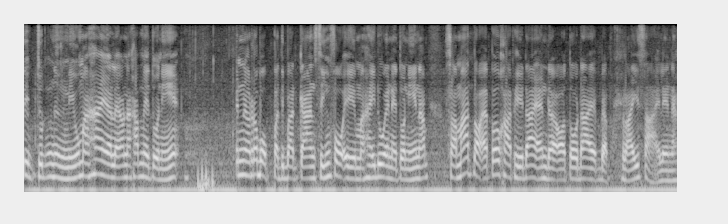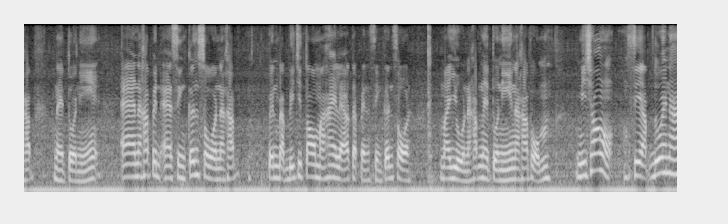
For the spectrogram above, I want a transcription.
10.1 นิ้วมาให้แล้วนะครับ ในตัวนี้เป็นระบบปฏิบัติการ Sync 4A มาให้ด้วยในตัวนี้นะครับ สามารถต่อ Apple CarPlay ได้ Android Auto ได้แบบไร้สายเลยนะครับ ในตัวนี้แอร์นะครับเป็น Air Single Zone นะครับ เป็นแบบดิจิตอลมาให้แล้ว แต่เป็น Single Zone มาอยู่นะครับในตัวนี้นะครับผมมีช่องเสียบด้วยนะ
